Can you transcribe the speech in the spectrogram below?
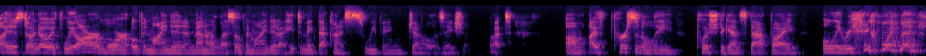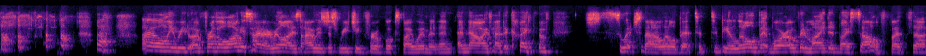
I just don't know if we are more open-minded and men are less open-minded. I hate to make that kind of sweeping generalization, but um, I've personally pushed against that by only reading women. I only read uh, for the longest time. I realized I was just reaching for books by women, and and now I've had to kind of switch that a little bit to, to be a little bit more open-minded myself. But uh,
